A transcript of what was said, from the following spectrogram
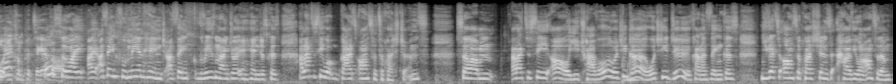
what you can put together. Also, I, I, I think for me and Hinge, I think the reason I enjoy it in Hinge is because I like to see what guys answer to questions. So um, I like to see, oh, you travel, where'd you go, what do you do, kind of thing, because you get to answer questions however you want to answer them.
